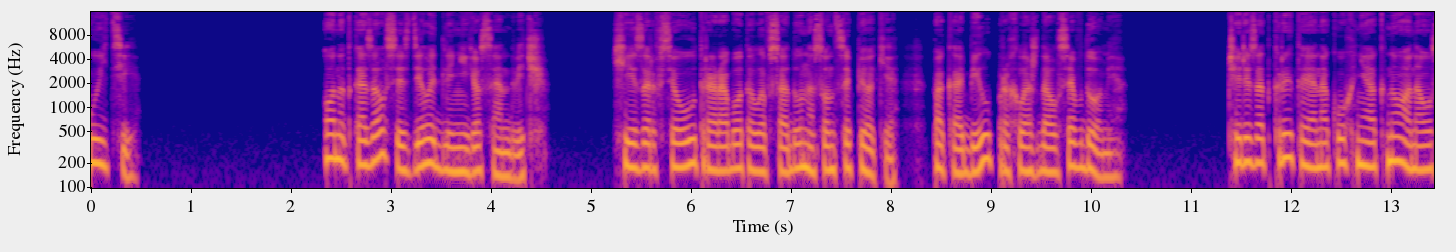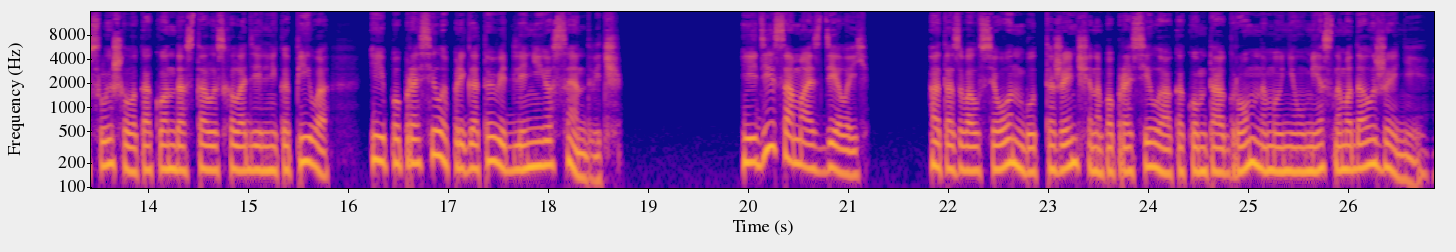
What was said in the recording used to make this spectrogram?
Уйти. Он отказался сделать для нее сэндвич. Хизер все утро работала в саду на солнцепёке, пока Билл прохлаждался в доме. Через открытое на кухне окно она услышала, как он достал из холодильника пиво, и попросила приготовить для нее сэндвич. «Иди сама сделай», — отозвался он, будто женщина попросила о каком-то огромном и неуместном одолжении.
